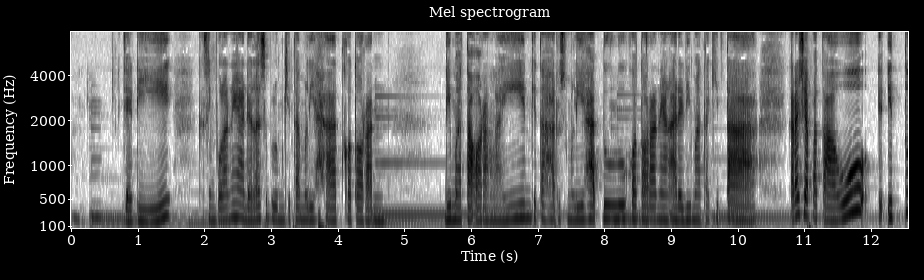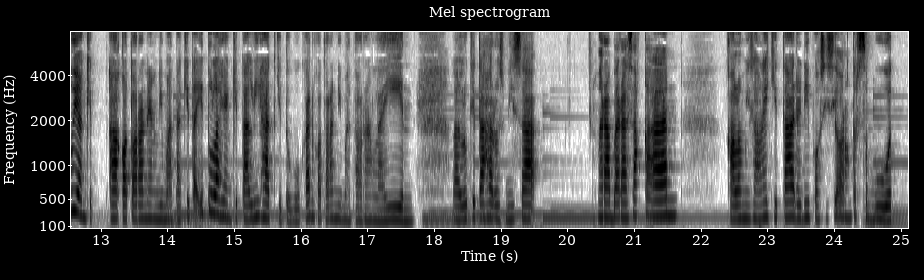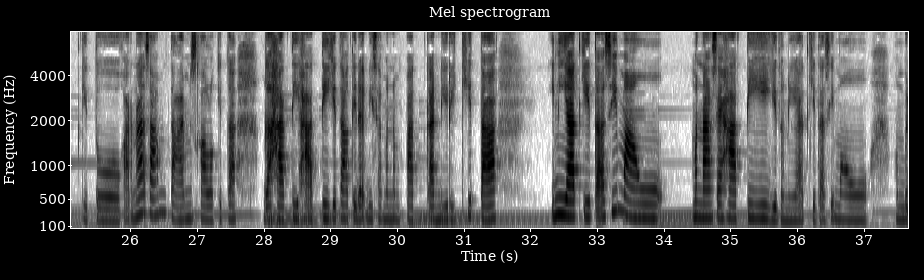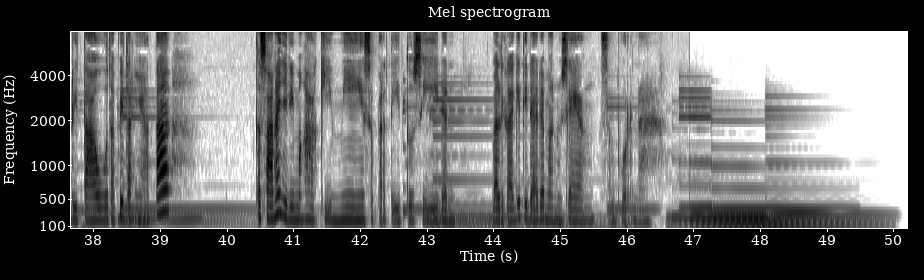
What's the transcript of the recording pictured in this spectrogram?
Jadi, kesimpulannya adalah sebelum kita melihat kotoran di mata orang lain, kita harus melihat dulu kotoran yang ada di mata kita. Karena siapa tahu itu yang kita, uh, kotoran yang di mata kita itulah yang kita lihat gitu, bukan kotoran di mata orang lain. Lalu kita harus bisa meraba rasakan kalau misalnya kita ada di posisi orang tersebut gitu karena sometimes kalau kita nggak hati-hati kita tidak bisa menempatkan diri kita niat kita sih mau menasehati gitu niat kita sih mau memberitahu tapi ternyata ke sana jadi menghakimi seperti itu sih dan balik lagi tidak ada manusia yang sempurna.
